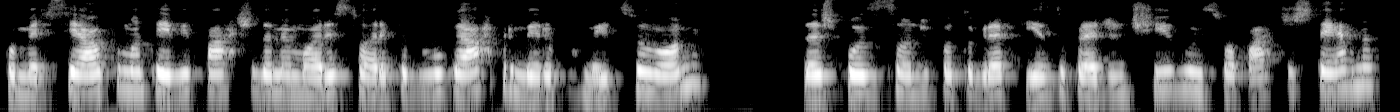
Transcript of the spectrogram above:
comercial que manteve parte da memória histórica do lugar, primeiro por meio de seu nome, da exposição de fotografias do prédio antigo em sua parte externa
